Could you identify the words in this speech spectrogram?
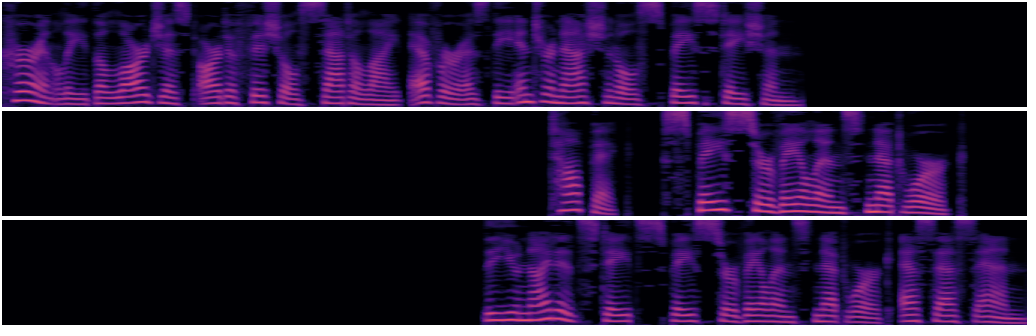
Currently the largest artificial satellite ever is the International Space Station. Topic: Space Surveillance Network. The United States Space Surveillance Network (SSN),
